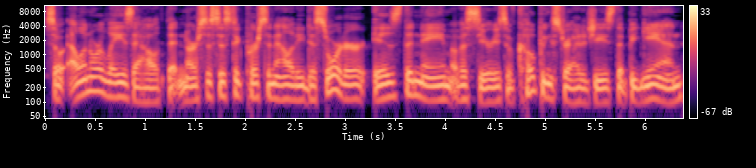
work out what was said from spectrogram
So Elinor lays out that narcissistic personality disorder is the name of a series of coping strategies that began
